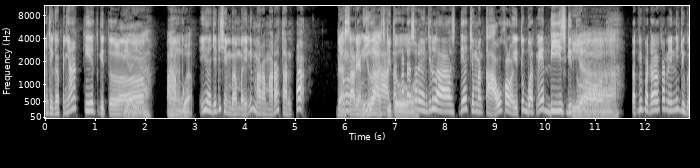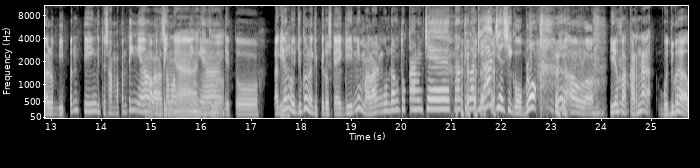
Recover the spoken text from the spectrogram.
mencegah penyakit gitu loh. iya, iya. Paham Nah, gua. Iya, jadi si mbak-mbak ini marah-marah tanpa Dasar yang Iya, jelas gitu. Tanpa dasar yang jelas. Dia cuma tahu kalau itu buat medis gitu iya. loh. Tapi padahal kan ini juga lebih penting gitu sama pentingnya Sama lah, sama pentingnya, pentingnya gitu. gitu. Lagian Iya. lu juga lagi virus kayak gini malah ngundang tukang cet. Nanti lagi aja sih goblok. Ya Allah. Iya pak, karena gue juga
